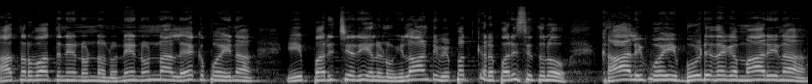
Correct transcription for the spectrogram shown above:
ఆ తర్వాత నేను నేనున్నా లేకపోయినా ఈ పరిచర్యలను ఇలాంటి విపత్కర పరిస్థితిలో కాలిపోయి బూడిదగా మారిన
